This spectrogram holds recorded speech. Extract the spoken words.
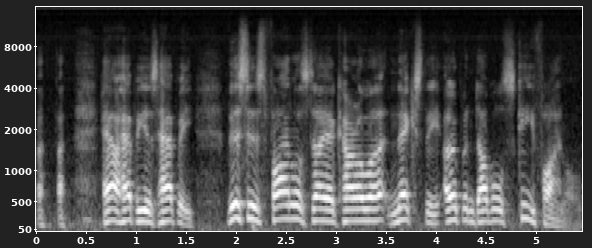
How happy is happy. This is finals day at Kurrawa. Next, the Open Double Ski Final.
